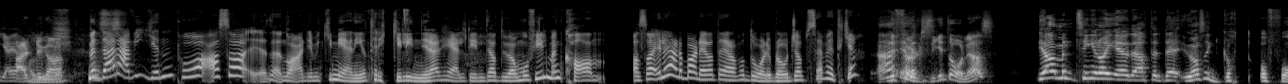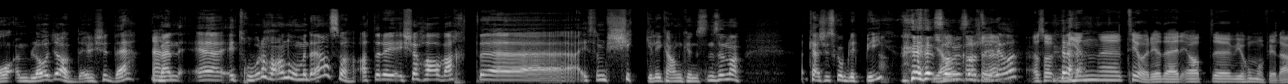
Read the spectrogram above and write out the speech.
ja, ja. Er du gal? Men der er vi igjen på altså, Nå er det ikke meningen å trekke linjer her hele tiden til at du er homofil, men kan altså, Eller er det bare det at dere har fått dårlige blowjobs? Jeg vet ikke. Nei, Det føltes ikke dårlig, ass. Ja, men tingen er jo det at det er uansett godt å få en blowjob. Det er jo ikke det. Ja. Men eh, jeg tror det har noe med det, altså. At det ikke har vært eh, som skikkelig kan kunsten sin. da. Kanskje vi skulle blitt bi, Ja, som vi sa tidligere. Altså, min uh, teori der er at uh, vi homofile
